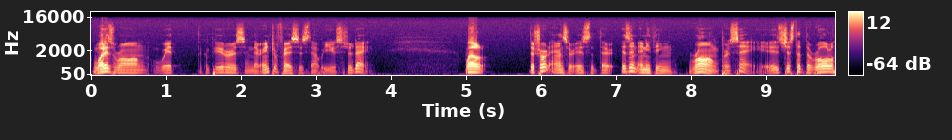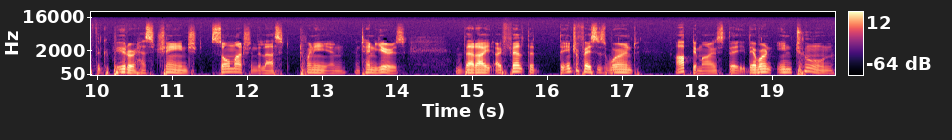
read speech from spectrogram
What is wrong with the computers and their interfaces that we use today? Well, the short answer is that there isn't anything wrong per se. It's just that the role of the computer has changed so much in the last 20 and, and 10 years that I, I felt that the interfaces weren't optimized, they, they weren't in tune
